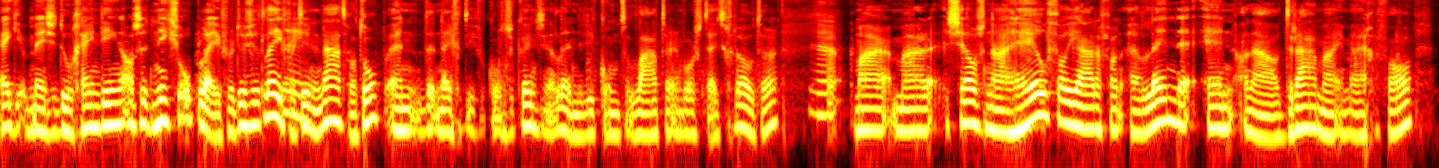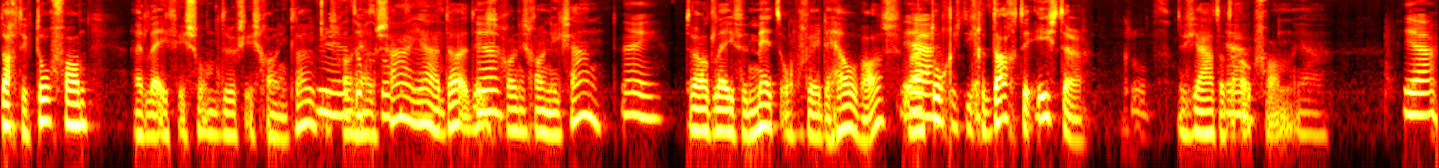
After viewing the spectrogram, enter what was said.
het, mensen doen geen dingen als het niks oplevert. Dus het levert Nee. inderdaad wat op. En de negatieve consequentie en ellende, die komt later en wordt steeds groter. Ja, Maar, maar zelfs na heel veel jaren van ellende en nou, drama in mijn geval, dacht ik toch van. Het leven is zonder drugs is gewoon niet leuk. Het is gewoon heel saai. ja. Dat, er is, gewoon, is gewoon niks aan. nee, Terwijl het leven met ongeveer de hel was. Ja, maar toch is die dat- gedachte is er. klopt. Dus ja, had het Ja. ook van. Ja, Ja,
